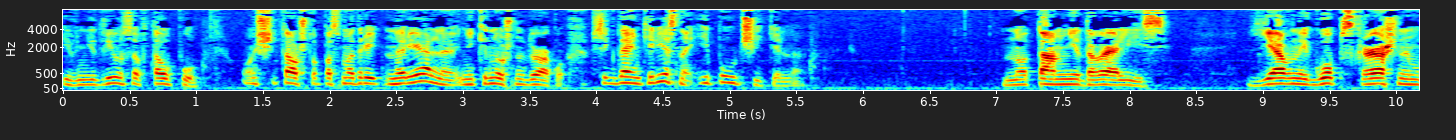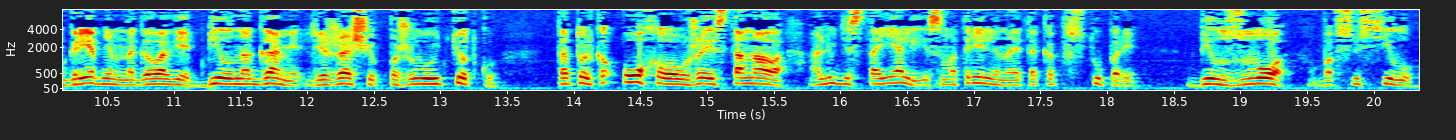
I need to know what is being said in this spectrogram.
и внедрился в толпу. Он считал, что посмотреть на реальную, не киношную драку, всегда интересно и поучительно. Но там не дрались. Явный гоп с крашенным гребнем на голове бил ногами лежащую пожилую тетку. Та только охала уже и стонала, а люди стояли и смотрели на это как в ступоре. Бил зло во всю силу.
